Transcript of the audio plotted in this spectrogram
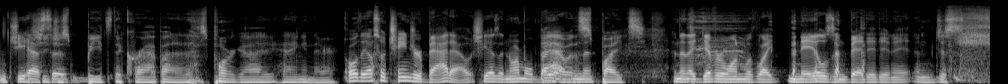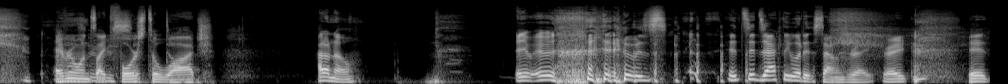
And she has she to. just beats the crap out of this poor guy hanging there. oh, they also change her bat out. She has a normal Oh, bat, yeah, with and, then, spikes. and then they give her one with like nails embedded in it, and just everyone's like forced to watch. I don't know. It, it, it was. It's exactly what it sounds right, right? It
